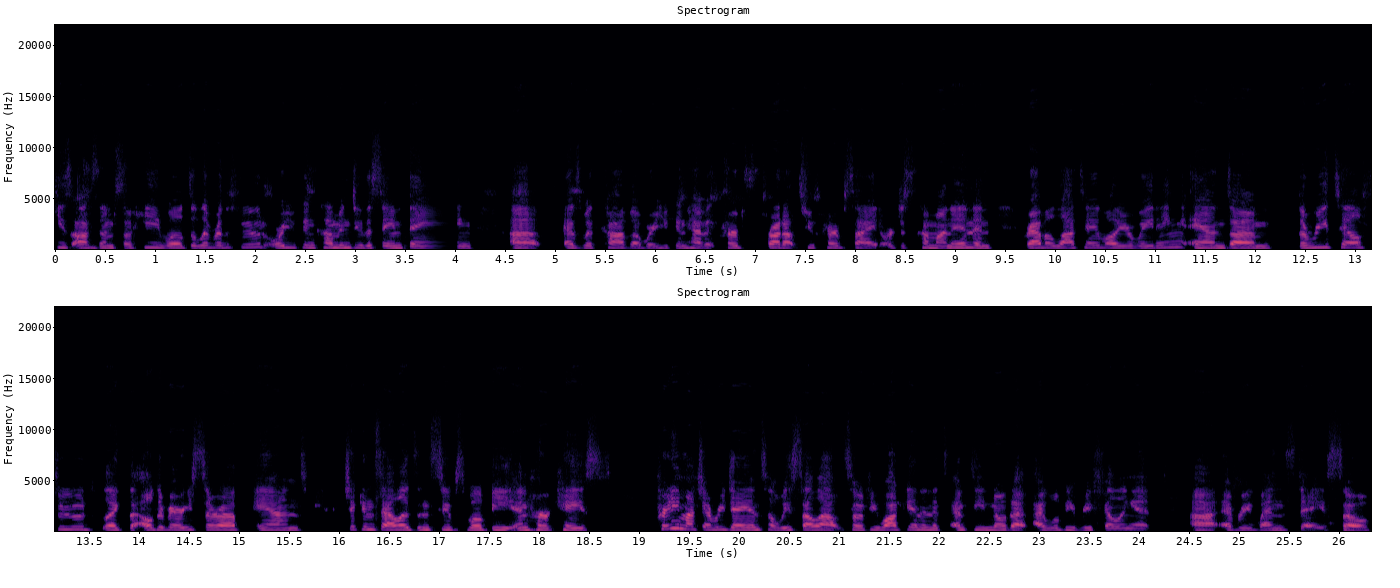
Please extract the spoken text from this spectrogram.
He's awesome. So he will deliver the food, or you can come and do the same thing. Uh, as with Kava, where you can have it curbs brought out to curbside, or just come on in and grab a latte while you're waiting. And um, the retail food, like the elderberry syrup and chicken salads and soups, will be in her case pretty much every day until we sell out. So if you walk in and it's empty, know that I will be refilling it uh, every Wednesday. So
